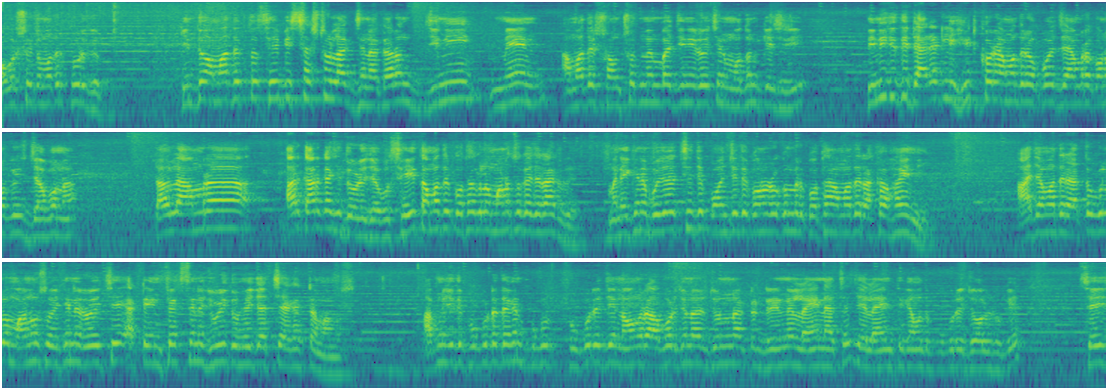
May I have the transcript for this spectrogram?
অবশ্যই তোমাদের করে দেবো। কিন্তু আমাদের তো সেই বিশ্বাসটাও লাগছে না, কারণ যিনি মেন আমাদের সংসদ মেম্বার যিনি রয়েছেন মদন কেশরি, তিনি যদি ডাইরেক্টলি হিট করে আমাদের ওপর যে আমরা কোনো কিছু যাব না, তাহলে আমরা আর কার কাছে দৌড়ে যাব? সেই তো আমাদের কথাগুলো মানুষের কাছে রাখবে। মানে এখানে বোঝা যাচ্ছে যে পঞ্চায়েতে কোনো রকমের কথা আমাদের রাখা হয়নি। আজ আমাদের এতগুলো মানুষ ওইখানে রয়েছে, একটা ইনফেকশনে জড়িত হয়ে যাচ্ছে এক একটা মানুষ। আপনি যদি পুকুরটা দেখেন, পুকুর পুকুরে যে নোংরা আবর্জনার জন্য একটা ড্রেনের লাইন আছে, যে লাইন থেকে আমাদের পুকুরে জল ঢুকে সেই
